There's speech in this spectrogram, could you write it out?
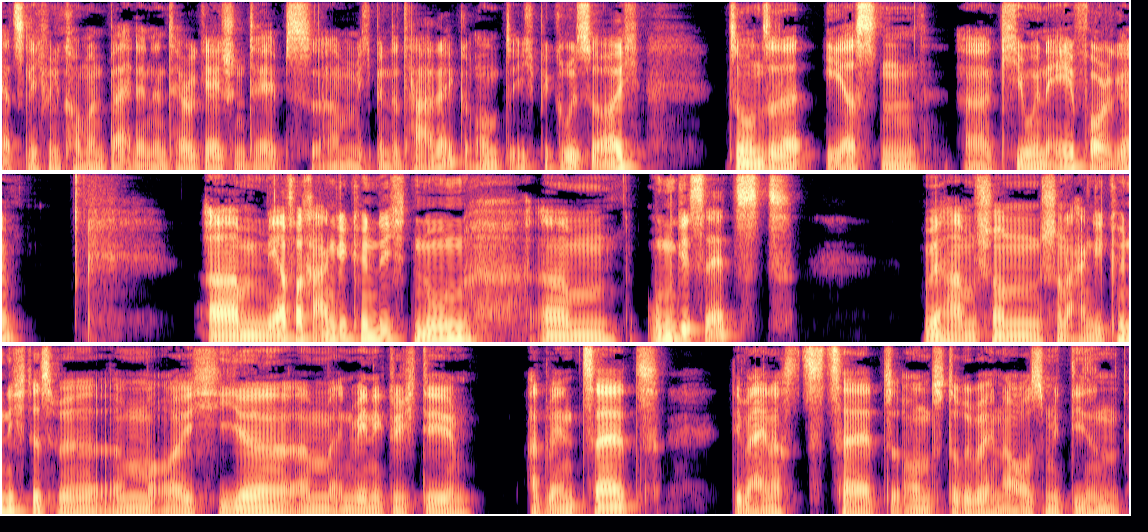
Herzlich willkommen bei den Interrogation Tapes. Ähm, ich bin der Tarek und ich begrüße euch zu unserer ersten äh, QA-Folge. Ähm, mehrfach angekündigt, nun ähm, umgesetzt. Wir haben schon, schon angekündigt, dass wir euch hier ein wenig durch die Adventzeit, die Weihnachtszeit und darüber hinaus mit diesen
